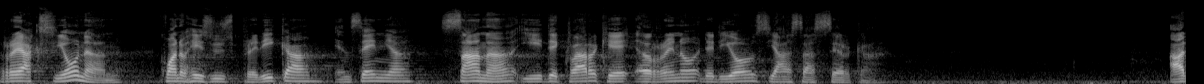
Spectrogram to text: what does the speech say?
reaccionan cuando Jesús predica, enseña, sana y declara que el reino de Dios ya está cerca. Ha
